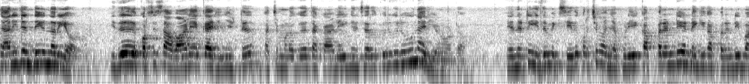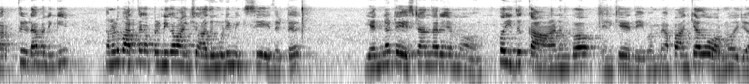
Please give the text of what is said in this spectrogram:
ഞാനിത് എന്ത് ചെയ്യുന്നറിയോ? ഇത് കുറച്ച് സവാളയൊക്കെ അരിഞ്ഞിട്ട് പച്ചമുളക് തക്കാളി ഇങ്ങനെ ചെറു കുരുകുരുന്ന് അരിയണം കേട്ടോ. എന്നിട്ട് ഇത് മിക്സ് ചെയ്ത് കുറച്ച് മഞ്ഞപ്പൊടി കപ്പലണ്ടി ഉണ്ടെങ്കിൽ കപ്പലണ്ടി വറുത്ത് ഇടാം. അല്ലെങ്കിൽ നമ്മൾ വറുത്ത കപ്പലണ്ടിയൊക്കെ വാങ്ങിച്ചു അതും കൂടി മിക്സ് ചെയ്തിട്ട് എന്നെ ടേസ്റ്റാണെന്നറിയാമോ ഇപ്പോൾ ഇത് കാണുമ്പോൾ എനിക്ക് ദൈവമേ അപ്പോൾ എനിക്കത് ഓർമ്മ വരിക.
